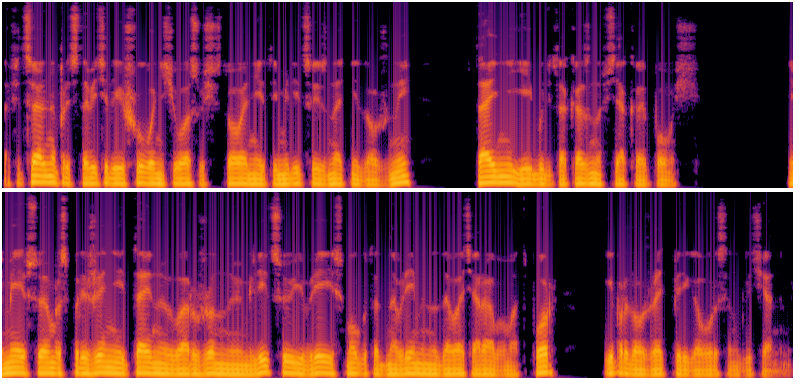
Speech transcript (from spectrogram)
Официально представители Ишува ничего о существовании этой милиции знать не должны, в тайне ей будет оказана всякая помощь. Имея в своем распоряжении тайную вооруженную милицию, евреи смогут одновременно давать арабам отпор и продолжать переговоры с англичанами.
